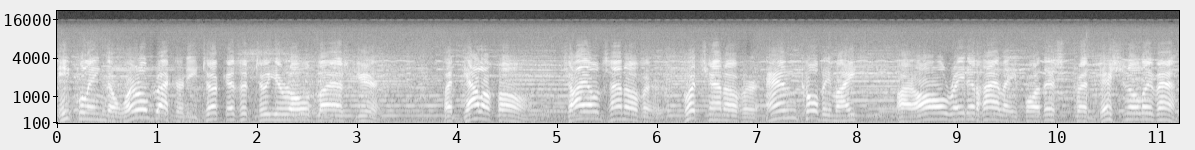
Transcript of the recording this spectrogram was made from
equaling the world record he took as a two-year-old last year. But Galophone, Childs Hanover, Butch Hanover, and Colby Mite are all rated highly for this traditional event.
